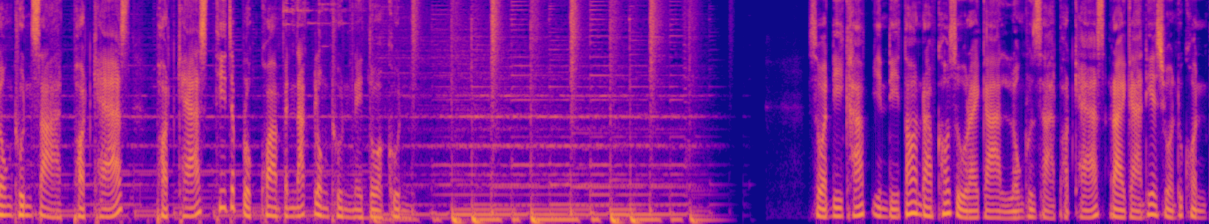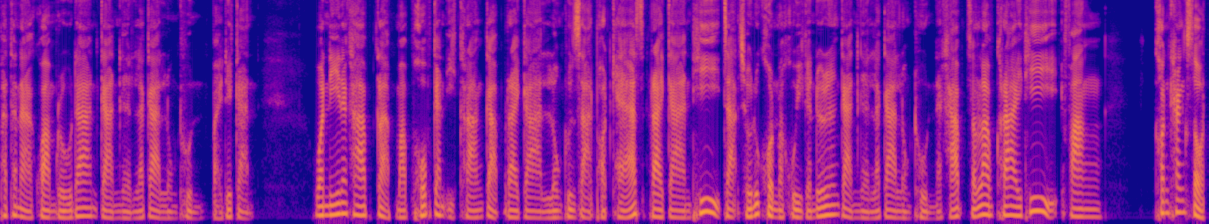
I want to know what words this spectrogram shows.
ลงทุนศาสตร์พอดแคสต์พอดแคสต์ที่จะปลุกความเป็นนักลงทุนในตัวคุณ สวัสดีครับ ยินดีต้อนรับเข้าสู่รายการลงทุนศาสตร์พอดแคสต์รายการที่จะชวนทุกคนพัฒนาความรู้ด้านการเงินและการลงทุนไปด้วยกัน วันนี้นะครับกลับมาพบกันอีกครั้งกับรายการลงทุนศาสตร์พอดแคสต์รายการที่จะชวนทุกคนมาคุยกันด้วยเรื่องการเงินและการลงทุนนะครับสำหรับใครที่ฟัง ค่อนข้างสด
